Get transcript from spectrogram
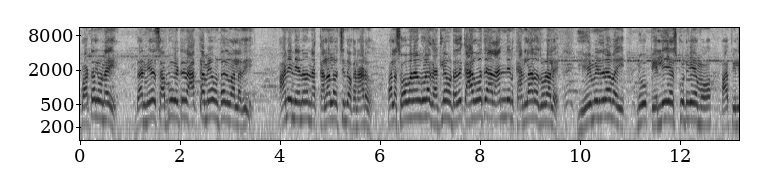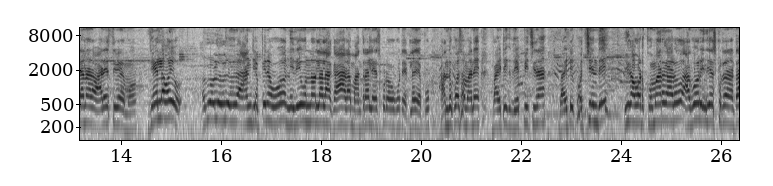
బట్టలు ఉన్నాయి. దాని మీద సబ్బు పెట్టి అక్కమే ఉంటుంది వాళ్ళది. అని నేను నాకు కళలో వచ్చింది ఒకనాడు. వాళ్ళ శోభనం కూడా గట్లే ఉంటుంది. కాకపోతే అదాన్ని నేను కళ్ళారా చూడాలి. ఏమిటిదిరా భయ్? నువ్వు పెళ్ళి చేసుకుంటువేమో ఆ పిల్లనాడు వాడేస్తేవేమో జైల్లో పోయి అవి అని చెప్పినవు నిధి ఉన్నోళ్ళలాగా ఆడ మంత్రాలు వేసుకోవడం ఒకటి ఎట్లా చెప్పు? అందుకోసమనే బయటికి తెప్పించిన బయటికి వచ్చింది. ఇక వాడు కుమార్ గారు అఘోరిని చేసుకుంటానట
